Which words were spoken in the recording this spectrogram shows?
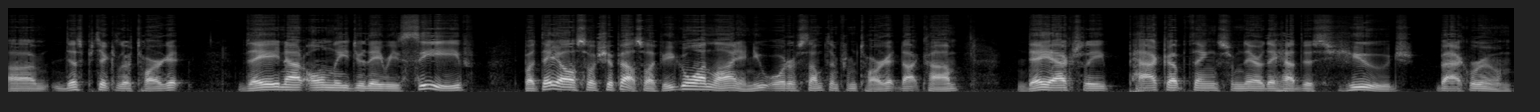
um, this particular Target. They not only do they receive, but they also ship out. So if you go online and you order something from Target.com, they actually pack up things from there. They have this huge back room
